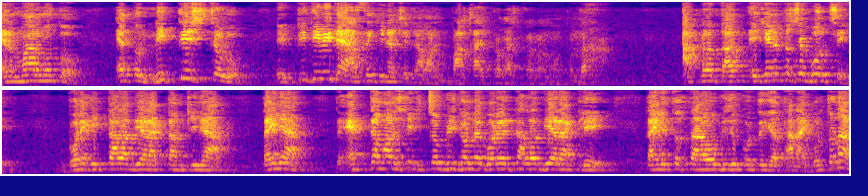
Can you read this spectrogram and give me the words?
এর মার মতো এত নিকৃষ্ট লোক এই পৃথিবীতে আছে কিনা সেটা আমার বাসায় প্রকাশ করার মতো না। আপনারা তার এখানে তো সে বলছে ঘরে কি তালা দিয়ে রাখতাম কিনা? তাই না? তো একটা মানুষকে কি চব্বিশ ঘণ্টা ঘরে তালা দিয়ে রাখলে তাইলে তো তারা অভিযোগ করতে গিয়ে থানায় করতো না?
